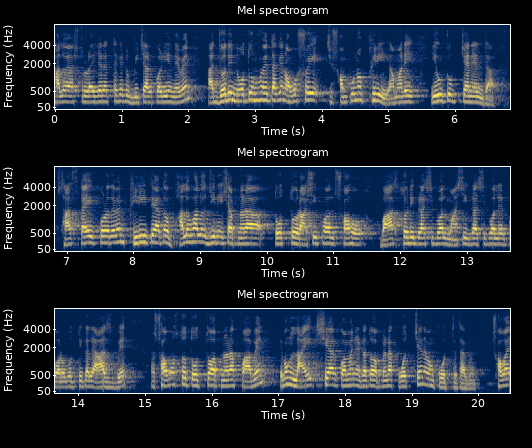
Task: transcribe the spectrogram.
ভালো অ্যাস্ট্রোলজারের থেকে একটু বিচার করিয়ে নেবেন। আর যদি নতুন হয়ে থাকেন অবশ্যই সম্পূর্ণ ফ্রি আমার এই ইউটিউব চ্যানেলটা সাবস্ক্রাইব করে দেবেন ফ্রিতে এত ভালো ভালো জিনিস আপনারা তথ্য, রাশিফল সহ বাস্তরিক রাশিফল, মাসিক রাশিফলের পরবর্তীকালে আসবে। সমস্ত তথ্য আপনারা পাবেন এবং লাইক শেয়ার কমেন্ট এটা তো আপনারা করছেন এবং করতে থাকবেন। সবাই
